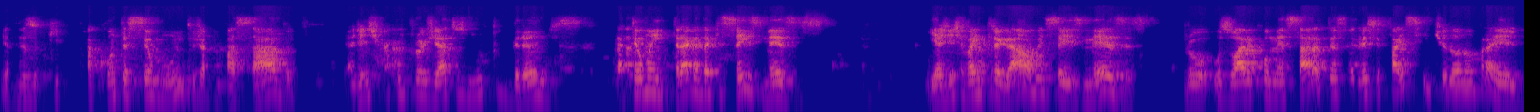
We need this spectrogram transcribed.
E às vezes o que aconteceu muito já no passado, a gente ficar com projetos muito grandes para ter uma entrega daqui seis meses. E a gente vai entregar algo em seis meses para o usuário começar a testar se faz sentido ou não para ele.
